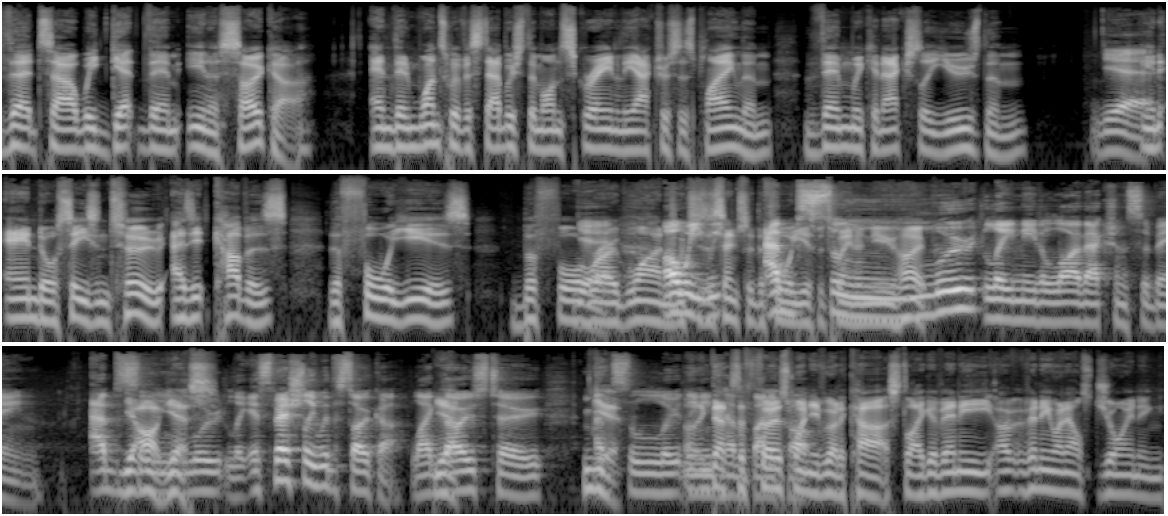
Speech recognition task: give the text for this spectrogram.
that uh, we get them in Ahsoka. And then once we've established them on screen and the actress is playing them, then we can actually use them yeah. in Andor season two as it covers the four years before yeah. Rogue One, oh, which we, is essentially the four years between A New Hope. Absolutely need a live action Sabine. Absolutely, yeah, oh, yes. especially with Ahsoka. Like yeah. those two, yeah. absolutely. I think that's the first one you've got to cast. Like of any of anyone else joining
